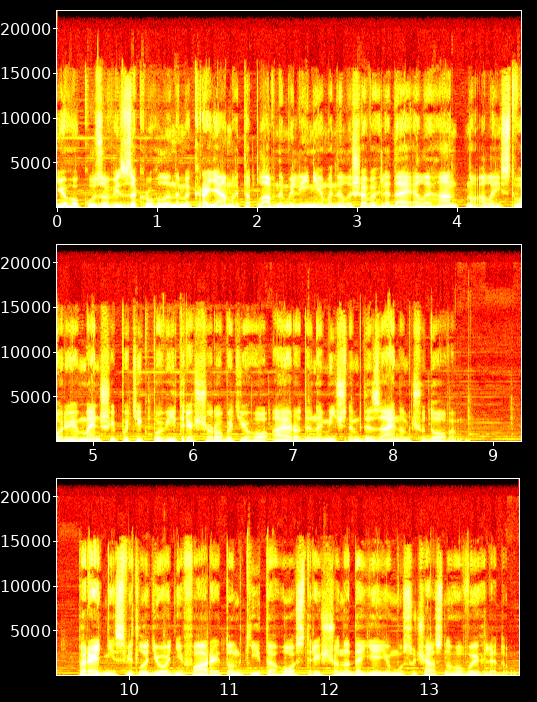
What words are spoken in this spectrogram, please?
Його кузов із закругленими краями та плавними лініями не лише виглядає елегантно, але й створює менший потік повітря, що робить його аеродинамічним дизайном чудовим. Передні світлодіодні фари тонкі та гострі, що надає йому сучасного вигляду.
